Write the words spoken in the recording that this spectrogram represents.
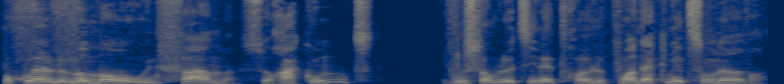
Pourquoi le moment où une femme se raconte vous semble-t-il être le point d'acmé de son œuvre?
